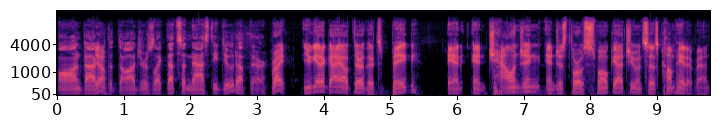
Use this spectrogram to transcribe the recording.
on back Yeah. with the Dodgers, like that's a nasty dude up there. Right. You get a guy out there that's big and and challenging and just throws smoke at you and says, "Come hit it, man."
